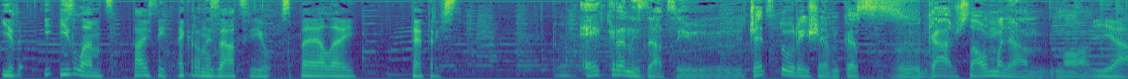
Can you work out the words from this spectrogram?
ir izlemts taisīt ekranizāciju spēlei Tetris. Ekranizāciju četrstūrīšiem, kas uh, gāž saumaļām no. Jā,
